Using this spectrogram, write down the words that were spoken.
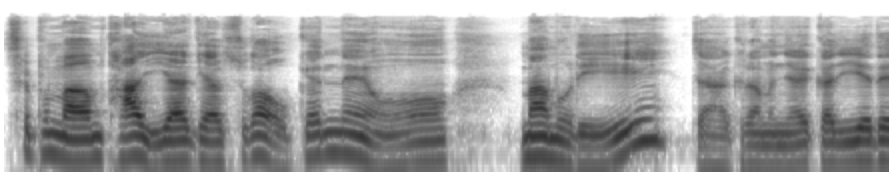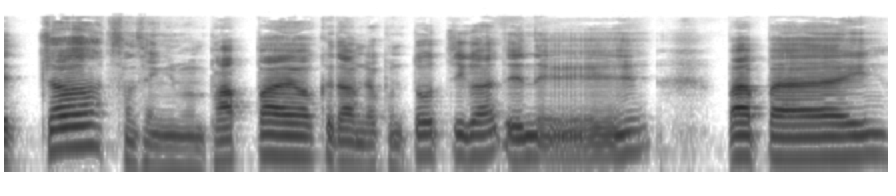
슬픈 마음 다 이야기할 수가 없겠네요. 마무리. 자, 그러면 여기까지 이해됐죠? 선생님은 바빠요. 그 다음 작품 또 찍어야 되네. 빠빠이.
